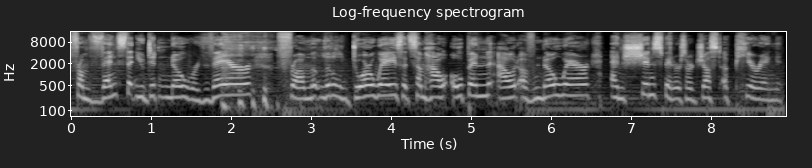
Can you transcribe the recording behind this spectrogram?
from vents that you didn't know were there, from little doorways that somehow open out of nowhere, and shin spinners are just appearing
